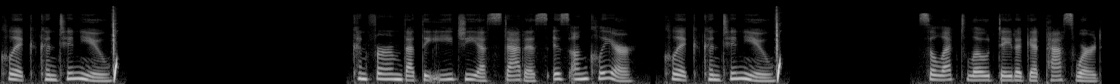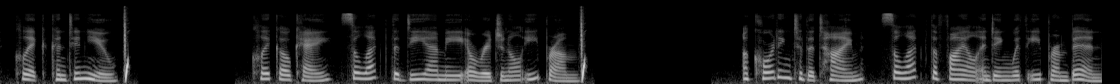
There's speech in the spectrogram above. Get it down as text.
Click Continue. Confirm that the EGS status is unclear. Click Continue. Select Load Data Get Password. Click Continue. Click OK. Select the DME Original EEPROM. According to the time, select the file ending with EEPROM bin.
